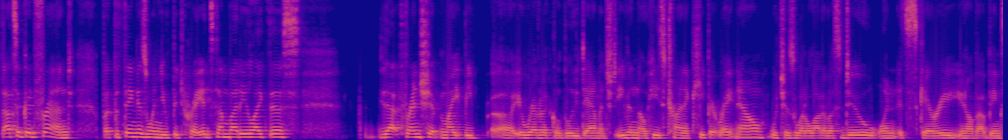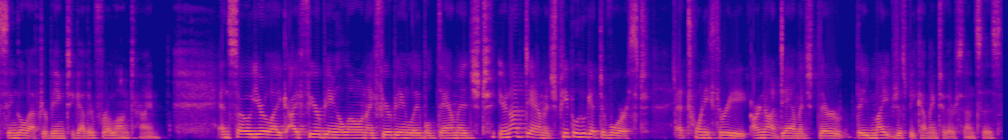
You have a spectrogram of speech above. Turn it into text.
That's a good friend. But the thing is, when you've betrayed somebody like this, that friendship might be uh, irrevocably damaged, even though he's trying to keep it right now, which is what a lot of us do when it's scary, you know, about being single after being together for a long time. And so you're like, I fear being alone. I fear being labeled damaged. You're not damaged. People who get divorced at 23 are not damaged. They're, they might just be coming to their senses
